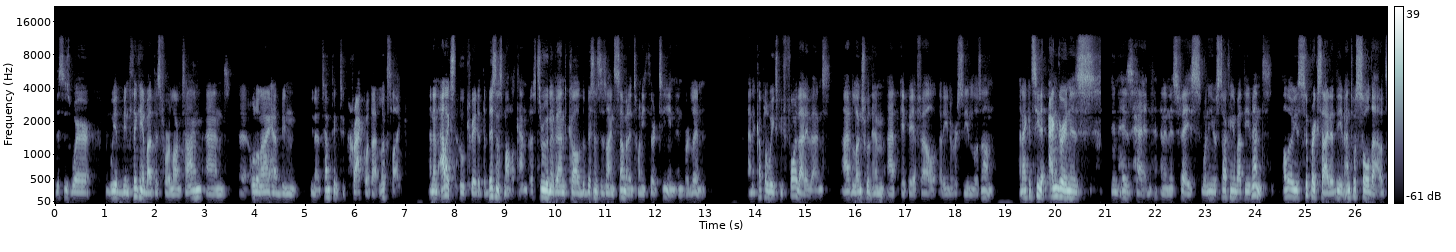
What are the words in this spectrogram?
this is where we had been thinking about this for a long time, and uh, Udo and I had been, you know, attempting to crack what that looks like. And then Alex, who created the business model canvas through an event called the Business Design Summit in 2013 in Berlin. And a couple of weeks before that event, I had lunch with him at EPFL at the University in Lausanne. And I could see the anger in his in his head and in his face when he was talking about the event although he's super excited, the event was sold out.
